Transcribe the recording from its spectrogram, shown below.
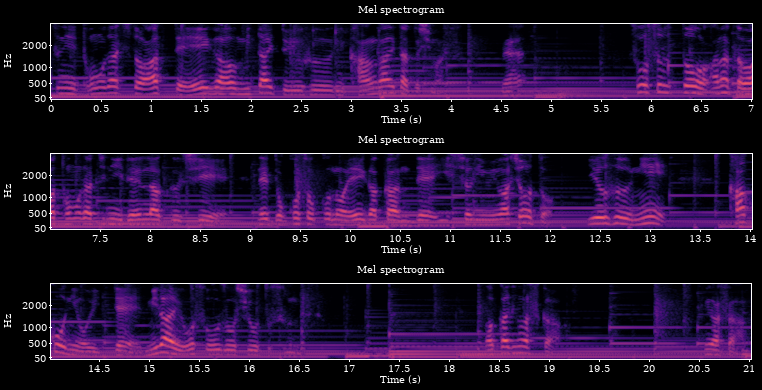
末に友達と会って映画を見たいというふうに考えたとします。ね、そうするとあなたは友達に連絡し、ね、どこそこの映画館で一緒に見ましょうというふうに過去において未来を想像しようとするんですわかりますか？皆さん。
